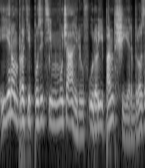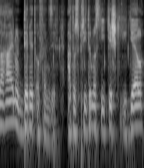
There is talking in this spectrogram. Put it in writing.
Jenom proti pozicím mučáhidů v údolí Pantšír bylo zahájeno devět ofenziv, a to s přítomností těžkých děl,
